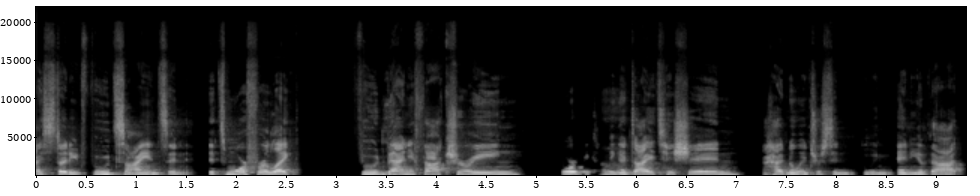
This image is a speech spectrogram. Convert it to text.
I studied food science, and it's more for like food manufacturing or becoming a dietitian. I had no interest in doing any of that,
